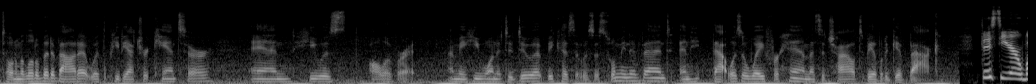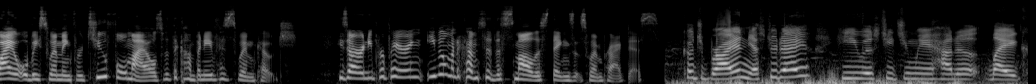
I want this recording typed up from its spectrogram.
told him a little bit about it with pediatric cancer, and he was all over it. I mean, he wanted to do it because it was a swimming event, and he, that was a way for him as a child to be able to give back. This year, Wyatt will be swimming for two full miles with the company of his swim coach. He's already preparing, even when it comes to the smallest things at swim practice. Coach Brian, yesterday, he was teaching me how to, like,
